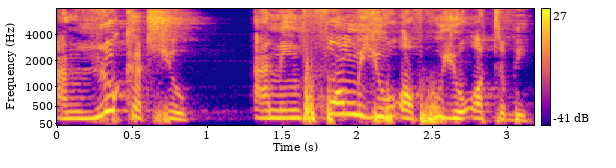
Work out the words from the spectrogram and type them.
and look at you and inform you of who you ought to be.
